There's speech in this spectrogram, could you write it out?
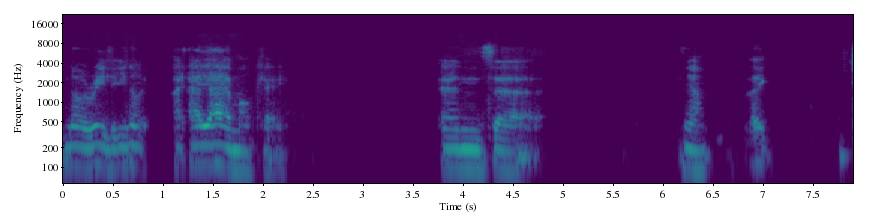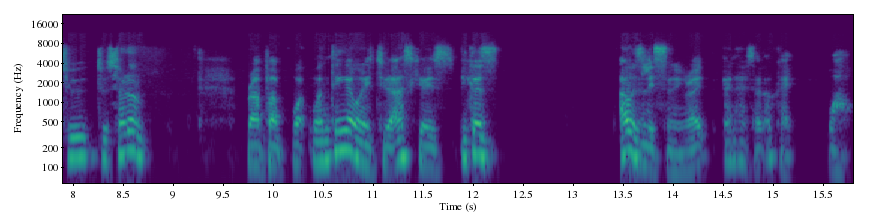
no, really, you know, I, I am okay. And uh, yeah, to to sort of wrap up, what, one thing I wanted to ask you is because I was listening, right? And I said, okay, wow,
